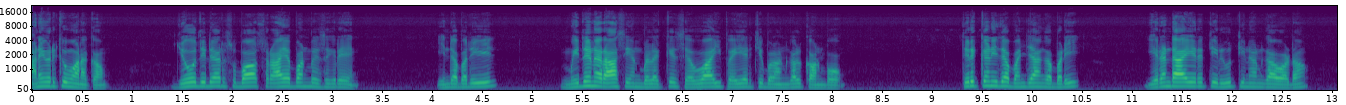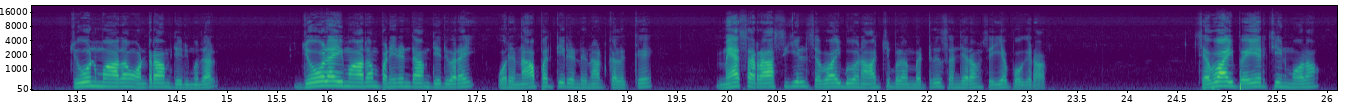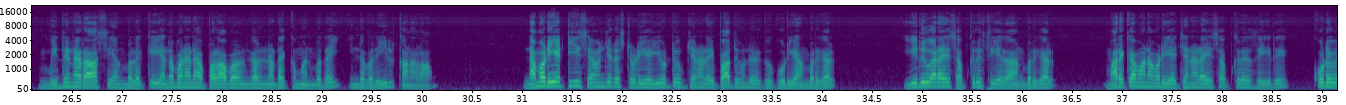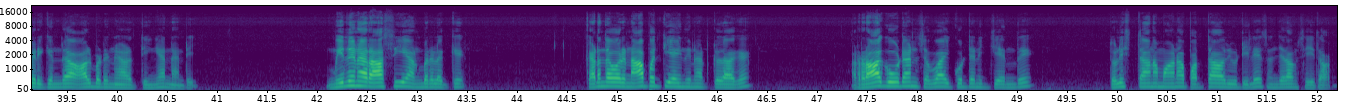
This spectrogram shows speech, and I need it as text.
அனைவருக்கும் வணக்கம். ஜோதிடர் சுபாஷ் ராயப்பன் பேசுகிறேன். இந்த பதிவில் மிதுன ராசி என்பதற்கு செவ்வாய் பெயர்ச்சி பலன்கள் காண்போம். திருக்கணித பஞ்சாங்கப்படி இரண்டாயிரத்தி இருபத்தி நான்காம் வருடம் ஜூன் மாதம் ஒன்றாம் தேதி முதல் ஜூலை மாதம் பன்னிரெண்டாம் தேதி வரை ஒரு நாற்பத்தி ரெண்டு நாட்களுக்கு மேச ராசியில் செவ்வாய் புவன் ஆட்சி பலம் பெற்று சஞ்சாரம் செய்ய போகிறார். செவ்வாய் பெயர்ச்சியின் மூலம் மிதுன ராசி என்பதற்கு எந்த மாதிரியான பலாபலன்கள் நடக்கும் என்பதை இந்த பதிவில் காணலாம். நம்முடைய T seven zero studio YouTube சேனலை பார்த்து கொண்டிருக்கக்கூடிய அன்பர்கள் இதுவரை சப்ஸ்கிரைப் செய்யாத அன்பர்கள் மறக்காமல் நம்முடைய சேனலை சப்ஸ்கிரைப் செய்து கூடவே இருக்கின்ற ஆல் பட்டன் நன்றி. மிதுன ராசி அன்பர்களுக்கு கடந்த ஒரு நாற்பத்தி ஐந்து நாட்களாக ராகுவுடன் செவ்வாய் கூட்டணி சேர்ந்து தொழிற்ஸ்தானமான பத்தாவது வீட்டிலே சஞ்சாரம் செய்தார்.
